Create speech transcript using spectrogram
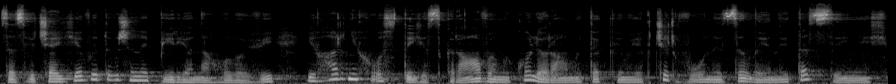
зазвичай є видовжене пір'я на голові і гарні хвости яскравими кольорами, такими як червоний, зелений та синій.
